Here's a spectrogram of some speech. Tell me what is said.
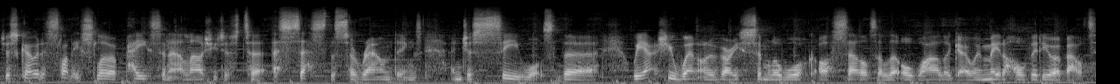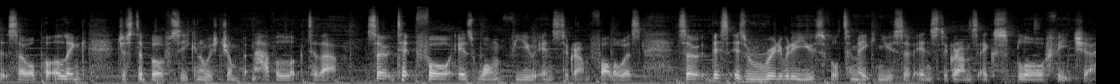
just go at a slightly slower pace and it allows you just to assess the surroundings and just see what's there. We actually went on a very similar walk ourselves a little while ago. We made a whole video about it, so I'll put a link just above so you can always jump and have a look to that. So tip four is one for you Instagram followers. So this is really, really useful to making use of Instagram's explore feature.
